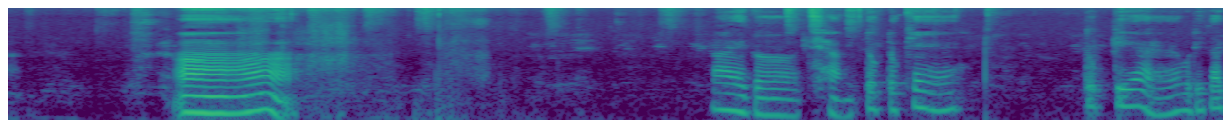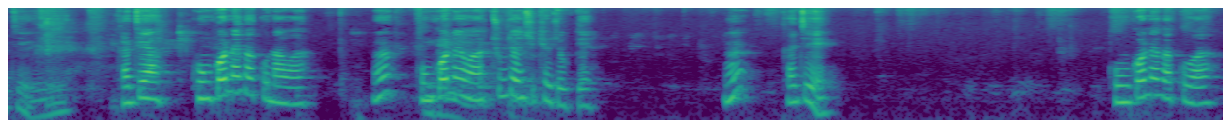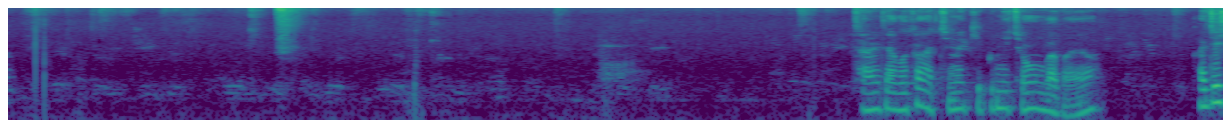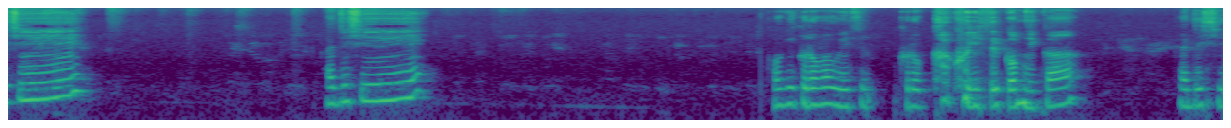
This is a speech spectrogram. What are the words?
아. 아이고, 참, 똑똑해. 똑띠야, 우리 가지. 가지야, 공 꺼내갖고 나와. 응? 공 꺼내와. 충전시켜줄게. 응? 가지? 공 꺼내 갖고 와. 잘 자고서 아침에 기분이 좋은가 봐요. 가지씨, 가지씨, 거기 그러가고 있을, 그러가고 있을 겁니까? 가지씨,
